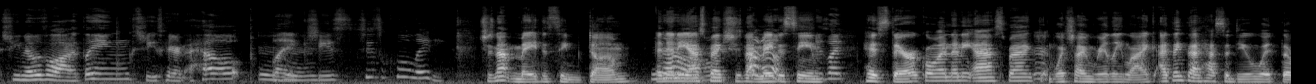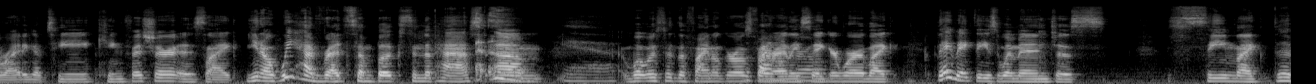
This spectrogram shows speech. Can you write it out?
she knows a lot of things. She's here to help. Like Mhm. she's she's a cool lady. She's not made to seem dumb in any aspect. She's not Oh, made no. to seem She's like- hysterical in any aspect, Mm. which I really like. I think that has to do with the writing of T. Kingfisher. Is like you know we had read some books in the past. Um, Yeah. what was it? The Final Girls The by Final Riley Girl. Sager, were like they make these women just seem like the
